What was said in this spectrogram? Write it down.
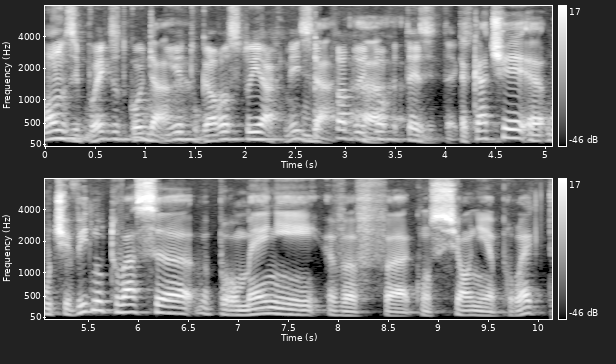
онзи проект, за който да. ние тогава стояхме и след да. това дойдоха тези текстове. Така че очевидно това са промени в конституционния проект,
